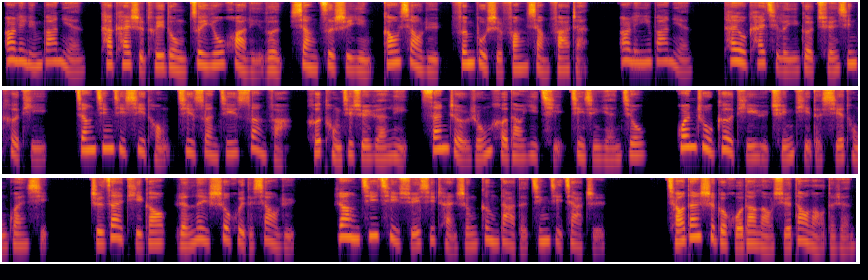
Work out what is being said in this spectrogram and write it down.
二零零八年，他开始推动最优化理论向自适应、高效率、分布式方向发展。二零一八年，他又开启了一个全新课题，将经济系统、计算机算法和统计学原理三者融合到一起进行研究，关注个体与群体的协同关系，旨在提高人类社会的效率，让机器学习产生更大的经济价值。乔丹是个活到老学到老的人，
